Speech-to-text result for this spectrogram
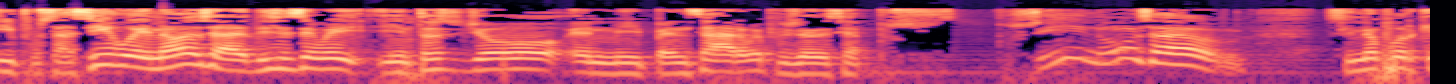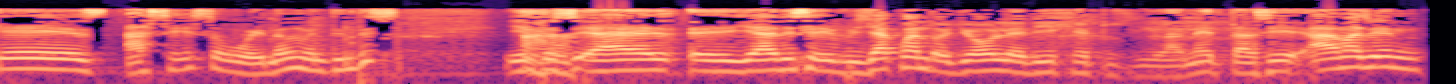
y pues así, güey, ¿no? O sea, dice ese güey. Y entonces yo, en mi pensar, güey, pues yo decía, pues, pues sí, ¿no? O sea, si no, ¿por qué es- hace eso, güey, ¿no? ¿Me entiendes? Y entonces ya, eh, ya dice, ya cuando yo le dije, pues la neta, sí. Ah, más bien,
